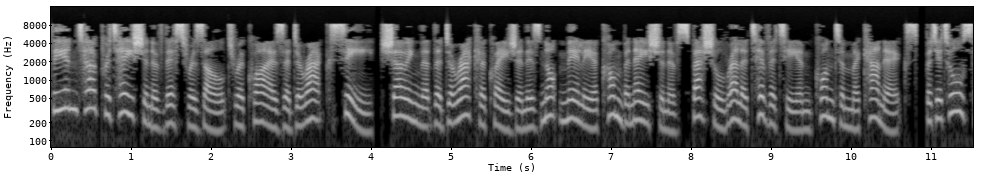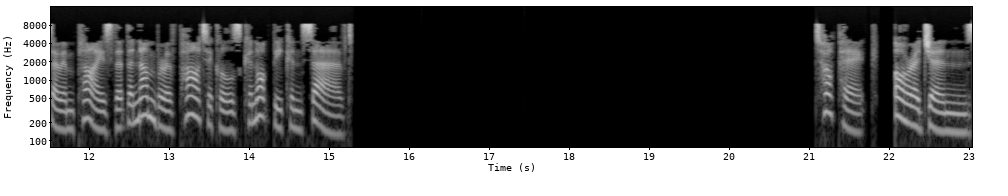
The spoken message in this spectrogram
The interpretation of this result requires a Dirac sea, showing that the Dirac equation is not merely a combination of special relativity and quantum mechanics, but it also implies that the number of particles cannot be conserved. Origins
